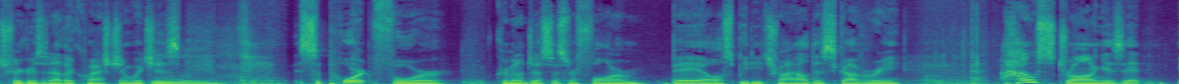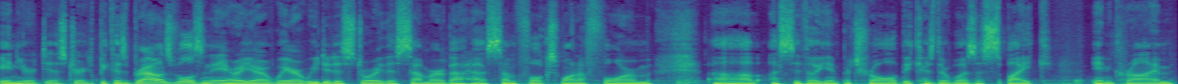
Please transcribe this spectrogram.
triggers another question, which is support for criminal justice reform, bail, speedy trial, discovery. How strong is it in your district? Because Brownsville is an area where we did a story this summer about how some folks want to form uh, a civilian patrol because there was a spike in crime.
